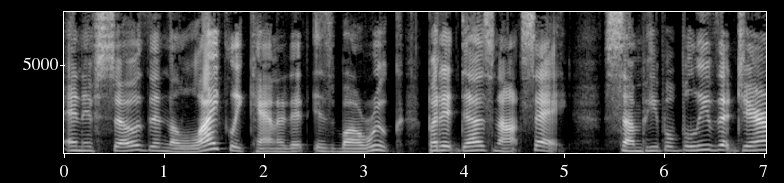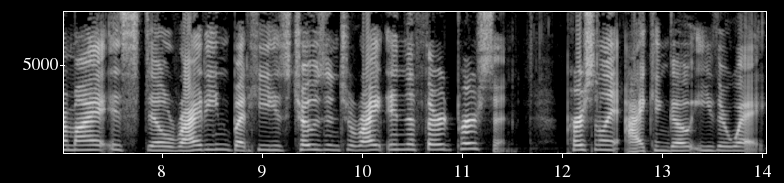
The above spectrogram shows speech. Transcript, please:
and if so, then the likely candidate is Baruch, but it does not say. Some people believe that Jeremiah is still writing, but he has chosen to write in the third person. Personally, I can go either way.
